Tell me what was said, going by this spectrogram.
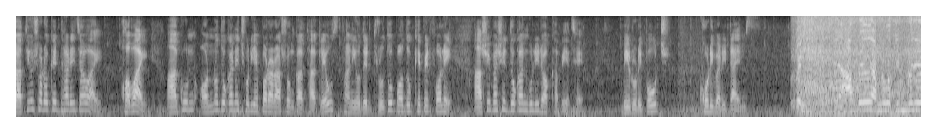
জাতীয় সড়কের ধারে যাওয়ায় হওয়ায় আগুন অন্য দোকানে ছড়িয়ে পড়ার আশঙ্কা থাকলেও স্থানীয়দের দ্রুত পদক্ষেপের ফলে আশেপাশের দোকানগুলি রক্ষা পেয়েছে। Bureau report Kharibari Times. আপে আমরা তিন বাজে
